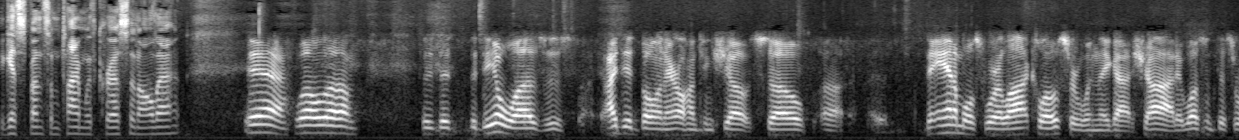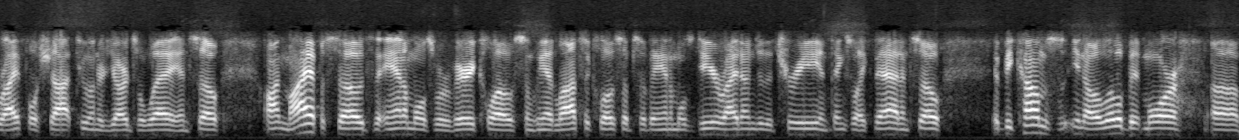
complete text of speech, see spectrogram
I guess, spend some time with Chris and all that. Yeah, well, um, the, the the deal was is I did bow and arrow hunting shows, so uh, the animals were a lot closer when they got shot. It wasn't this rifle shot 200 yards away, and so on my episodes, the animals were very close, and we had lots of close-ups of animals, deer right under the tree, and things like that. And so it becomes, you know, a little bit more. Uh,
